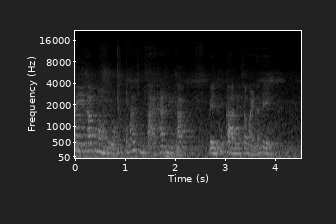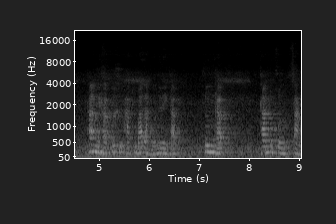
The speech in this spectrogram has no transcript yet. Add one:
ตรีครับหม่อมหลวงพระมาชุมสายท่านนี้ครับ เป็นผู้การในสมัยนั้นเอง ท่านนี้ครับก็คือพักที่บ้านหลังนั้นนั่เองครับ ซึ่งครับท่านเป็นคนสั่ง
